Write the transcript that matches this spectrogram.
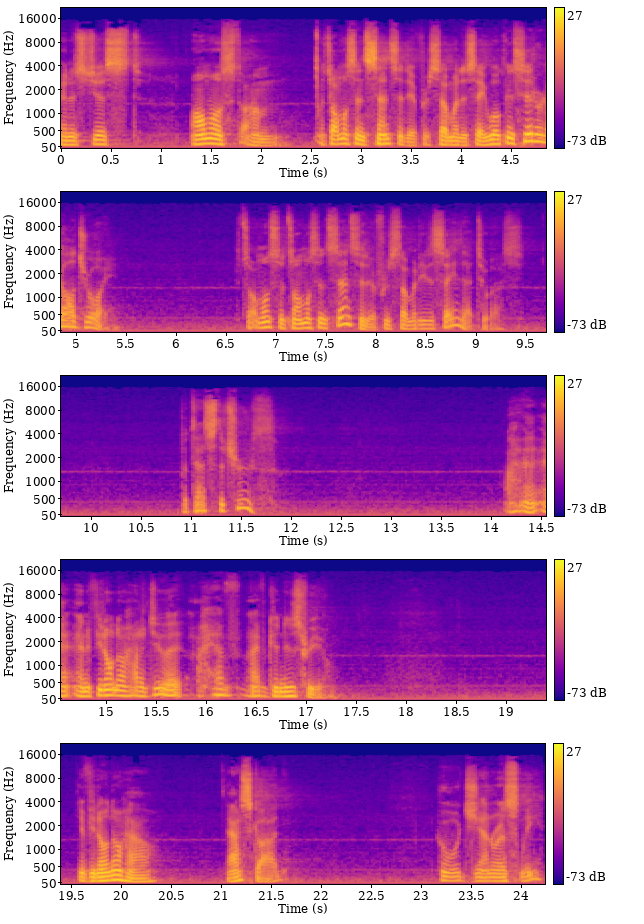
And it's just almost, um, it's almost insensitive for someone to say, well, consider it all joy. It's almost, it's almost insensitive for somebody to say that to us. But that's the truth. I, and if you don't know how to do it, I have, I have good news for you. If you don't know how, ask God, who will generously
